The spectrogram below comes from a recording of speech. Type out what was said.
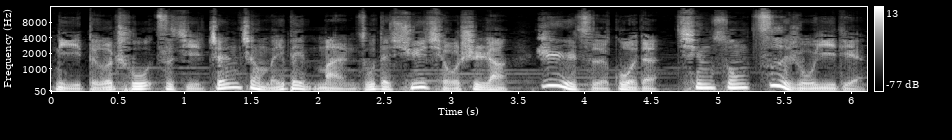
你得出自己真正没被满足的需求是让日子过得轻松自如一点，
